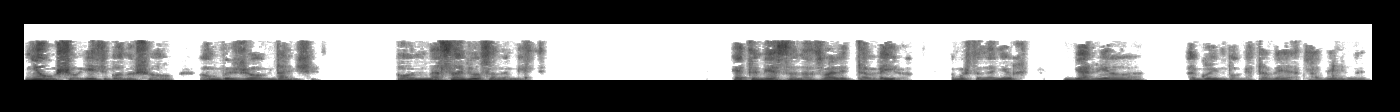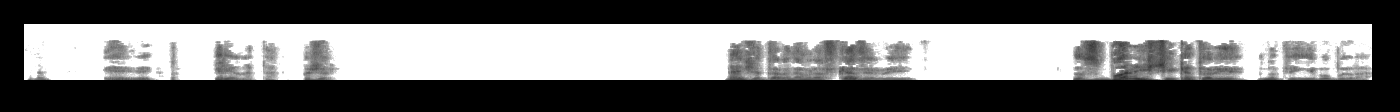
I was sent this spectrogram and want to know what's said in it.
не ушел. Если бы он ушел, он бы сжег дальше. Он остановился на месте. Это место назвали Тавейро, потому что на них горело огонь Бога. Тавейро, Тавейро это э, горело так, пожар. Дальше Тора нам рассказывает, что сборище, которое внутри него было,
